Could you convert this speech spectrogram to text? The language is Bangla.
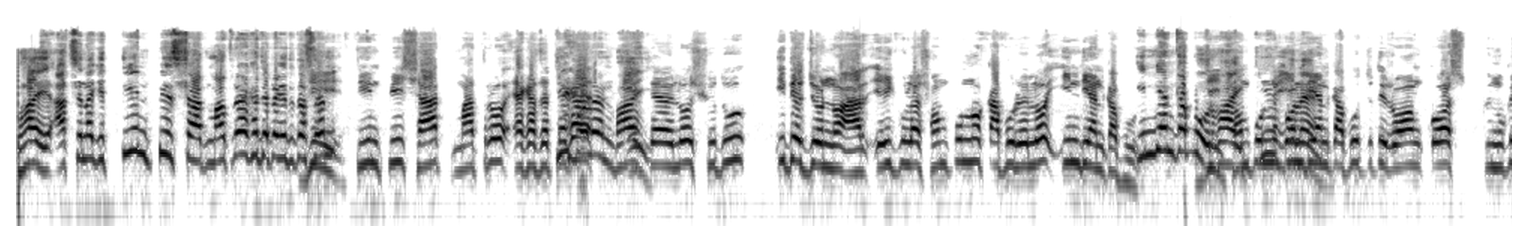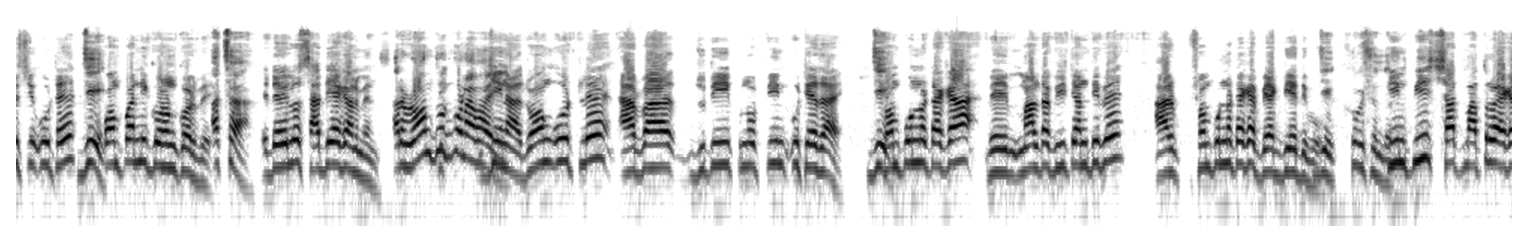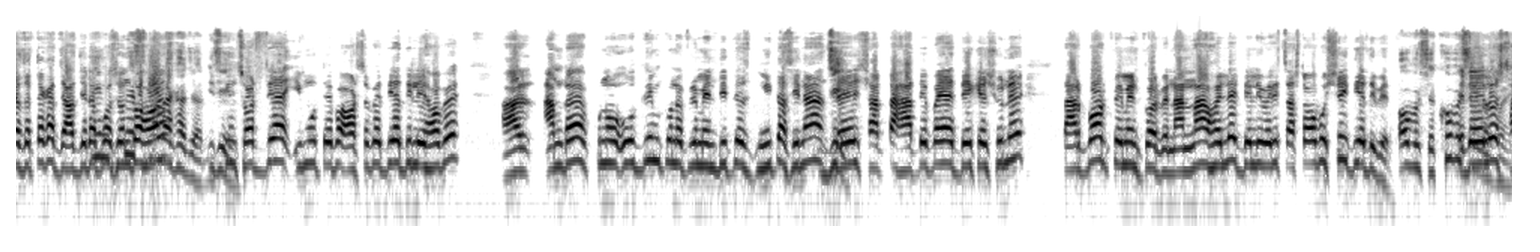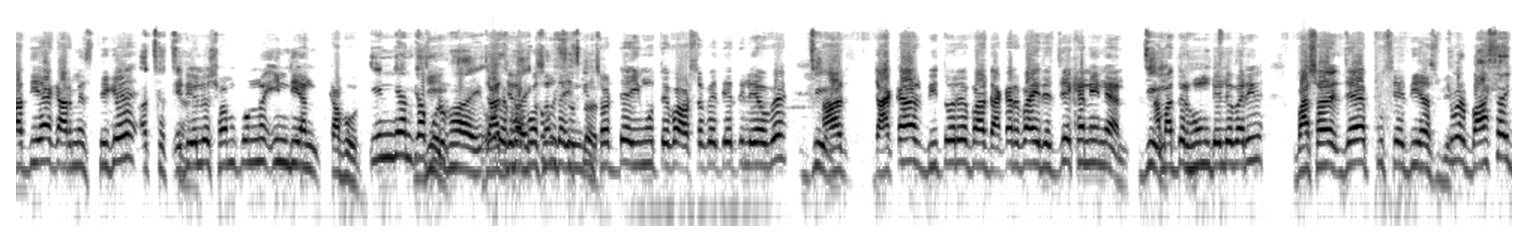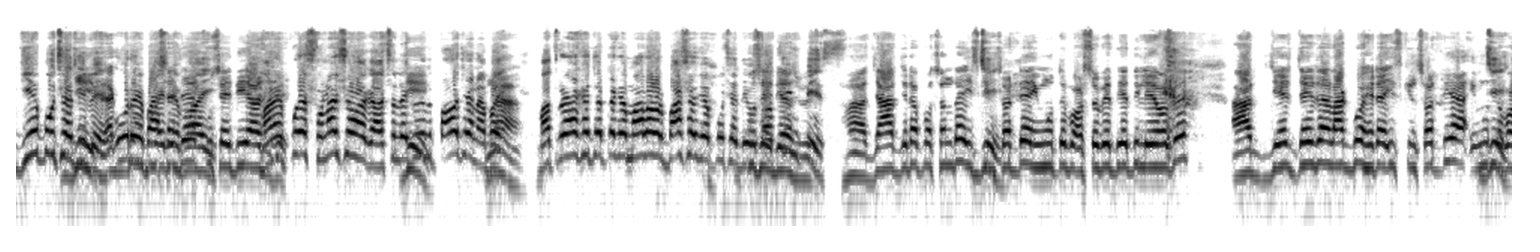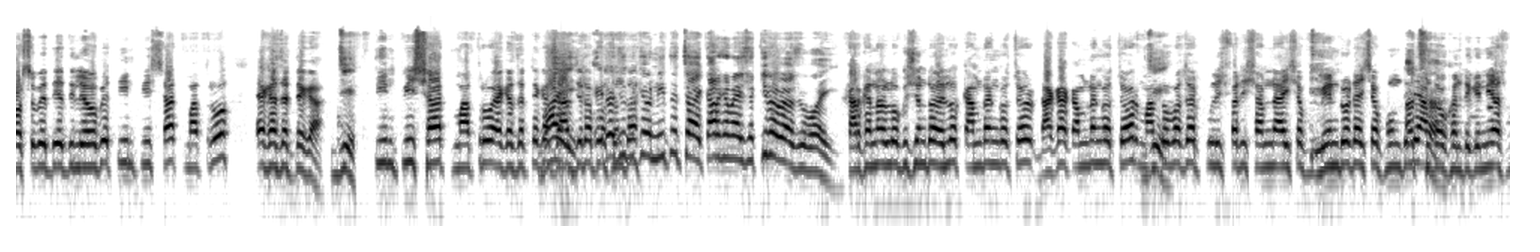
ভাই আছে নাকি তিন পিস শার্ট মাত্র এক হাজার টাকা দিতেছেন? তিন পিস শার্ট মাত্র এক হাজার টাকা। ভাই? এটা হলো শুধু ঈদের জন্য আর এইগুলা সম্পূর্ণ কাপড় হলো ইন্ডিয়ান কাপড়। ইন্ডিয়ান কাপড় ভাই সম্পূর্ণ ইন্ডিয়ান কাপড় যদি রং কস কোনো কিছু উঠে। কোম্পানি গ্রহণ করবে। আচ্ছা। এটা হলো সাদিয়া গার্মেন্টস আর রং তুলবো না ভাই? না রং উঠলে আর বা যদি কোনো প্রিন্ট উঠে যায় সম্পূর্ণ টাকা মালটা রিটার্ন দিবে আর সম্পূর্ণ টাকা ব্যাগ দিয়ে দিব। খুবই সুন্দর। তিন পিস সাত মাত্র এক হাজার টাকা যার যেটা পছন্দ হয় মাত্র 1000 জি। স্ক্রিনশট দেওয়া ইমোতে বা হোয়াটসঅ্যাপে দিয়ে দিলেই হবে। আর আমরা কোনো অগ্রিম কোনো পেমেন্ট দিতে নিতেছি না। যে শার্টটা হাতে পায়ে দেখে শুনে তারপর পেমেন্ট করবেন। আর না হলে ডেলিভারি চার্জটা অবশ্যই দিয়ে দিবেন। অবশ্যই খুবই এটা হলো সাদিয়া গার্মেন্টস থেকে। আচ্ছা আচ্ছা। এটি হলো সম্পূর্ণ ইন্ডিয়ান কাপড়। ইন্ডিয়ান কাপড় ভাই। যার যেটা পছন্দ। স্ক্রিনশট দিয়ে ইমোতে বা হোয়াটসঅ্যাপে দিয়ে দিলে হবে। আর ঢাকার ভিতরে বা ঢাকার বাইরে যেখানে নেন। আমাদের হোম ডেলিভারি বাসায় যে পুষে দিয়ে আসবে। এবার বাসায় গিয়ে পৌঁছে দিবে? একদম ওরে ভাই রে বাসায় যেয়ে ভাই। পুষে দিয়ে আসবে। মানে পুরো সোনা সোহাগা আসলে কিন্তু পাওয়া যায় না ভাই। মাত্র এক হাজার টাকা মাল আবার বাসায় গিয়ে পৌঁছে পুষে দিয়ে আসবে। হ্যাঁ যার যেটা পছন্দ স্ক্রিনশট এই ইমোতে হোয়াটসঅ্যাপে দিয়ে দিলে হবে। আর যে যেটা লাগবো সেটা স্ক্রিনশট দিয়ে ইমোতে। হোয়াটসঅ্যাপে দিয়ে দিলে হবে তিন পিস শার্ট মাত্র এক হাজার টাকা। জি। তিন পিস শার্ট মাত্র এক হাজার টাকা। যেটা পছন্দ যদি কেউ নিতে চায় কারখানা এসে কীভাবে আসব ভাই? কারখানার লোকেশনটা হলো কামরাঙ্গ চর ঢাকা কামরাঙ্গ চর মাত্র বাজার পুলিশ ফাঁড়ির সামনে আইসা মেন রোড আইসা ফোন দিলে আচ্ছা। আমরা ওখান থেকে নিয়ে আসব।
